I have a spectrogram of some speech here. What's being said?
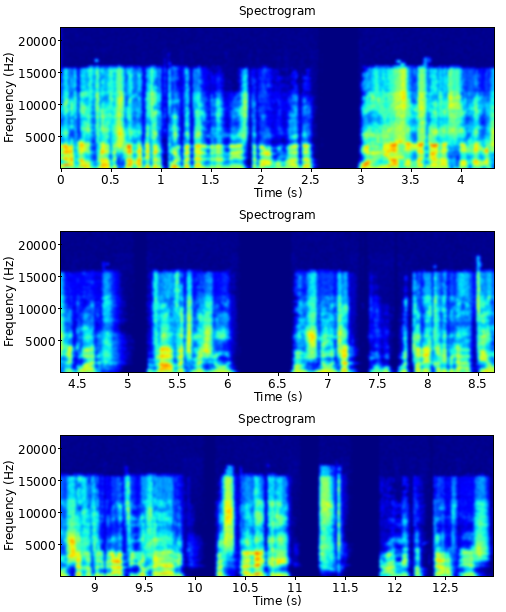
تعرف لو فلاهوفيتش راح على ليفربول بدل من نونيز تبعهم هذا؟ وحياة الله كان هسه صار حاط 10 جوال. فلاهوفيتش مجنون مجنون جد والطريقة اللي بيلعب فيها والشغف اللي بيلعب فيه خيالي. بس أليجري يا عمي طب تعرف إيش؟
